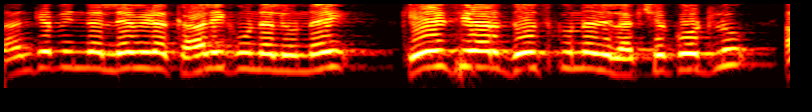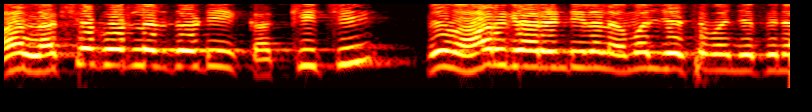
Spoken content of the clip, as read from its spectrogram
లంకె బిందెలు లేవిడ ఖాళీ కుండలు ఉన్నాయి. కేసీఆర్ దోసుకున్నది లక్ష కోట్లు. ఆ లక్ష కోట్లతోటి కక్కిచ్చి మేము ఆరు గ్యారంటీలను అమలు చేస్తామని చెప్పిన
